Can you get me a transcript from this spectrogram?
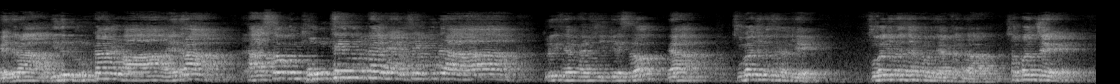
얘들아, 니들 눈깔을 봐. 얘들아, 다 썩은 동태 눈깔이야 이 새끼들아. 그렇게 있겠어? 야, 두 가지만 생각해. 두 가지만 생각하면 대학 간다. 첫 번째,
